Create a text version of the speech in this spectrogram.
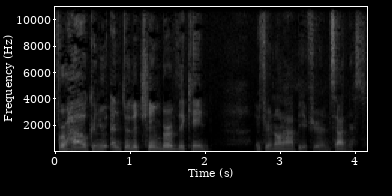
For how can you enter the chamber of the king if you're not happy, if you're in sadness?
